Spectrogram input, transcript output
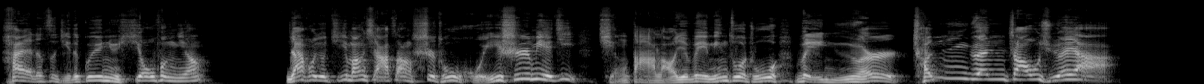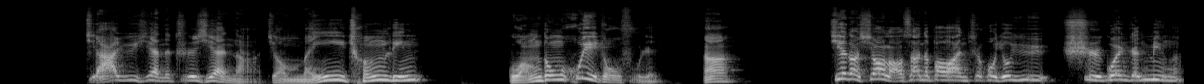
害了自己的闺女肖凤娘。然后又急忙下葬，试图毁尸灭迹，请大老爷为民做主，为女儿沉冤昭雪呀！嘉峪县的知县呐，叫梅成林，广东惠州府人啊。接到肖老三的报案之后，由于事关人命啊，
